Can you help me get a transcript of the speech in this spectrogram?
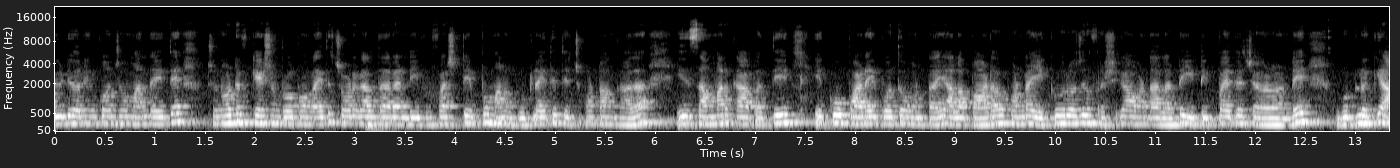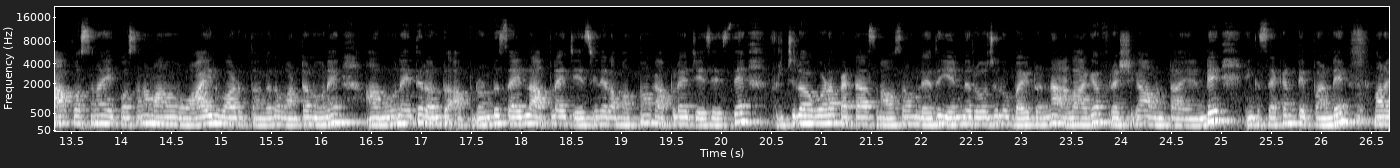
వీడియోని ఇంకొంచెం మంది అయితే నోటిఫికేషన్ రూపంలో అయితే చూడగలుగుతారండి. ఇప్పుడు ఫస్ట్ టిప్ మనం గుడ్లు అయితే తెచ్చుకుంటాం కదా. ఇది సమ్మర్ కాబట్టి ఎక్కువ పాడైపోతూ ఉంటాయి. అలా పాడవకుండా ఎక్కువ రోజులు ఫ్రెష్గా ఉండాలంటే ఈ టిప్ అయితే చూడండి. గుడ్లకి ఆ కొసన ఈ కొసన మనం ఆయిల్ వాడుతాం కదా. వంట నూనె. ఆ నూనె అయితే రెండు రెండు రెండు సైడ్లో అప్లై చేసి ఇలా మొత్తం అప్లై చేసేస్తే ఫ్రిడ్జ్లో కూడా పెట్టాల్సిన అవసరం లేదు. ఎన్ని రోజులు బయట ఉన్నా అలాగే ఫ్రెష్గా ఉంటాయండి. ఇంకా సెకండ్ టిప్ అండి మనం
